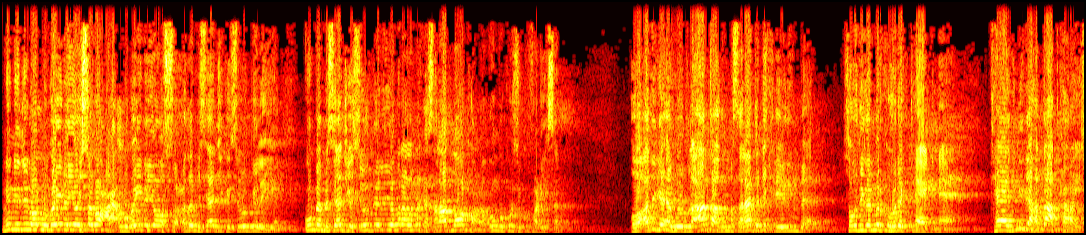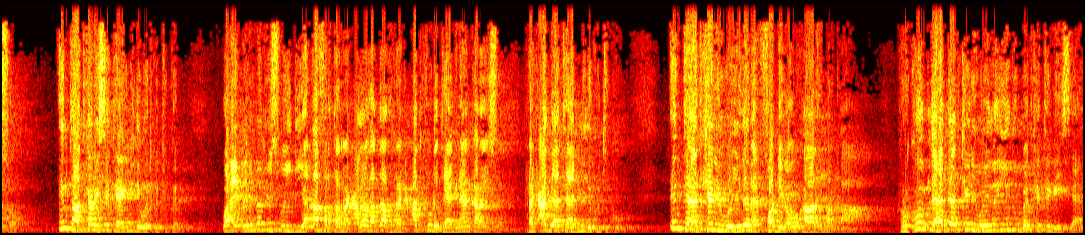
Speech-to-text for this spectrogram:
nin idinoo lugaynayo isagoo lugaynayo oo socdo masaajidka soo gelaya unba masaajidka soo gelayo mar alla marka salaad loo kaco unba kursi ku fadhiisan oo adiga awood la'aantaadu masalaada dhexdeedunba sawdigan marka hore taagnaa. Taagnida haddaad karayso intaad karayso taagnida waad ku tukan. Waxay culimmadu isweydiiyaan afartan ragcadood haddaad ragcad qura taagnaan karayso ragcaddaa taagnida ku tuko. Inta aad kari weydana fadhiga u kaalay markaa. Rukuucda haddaad kari weydo iyadunbaad ka tegaysaa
